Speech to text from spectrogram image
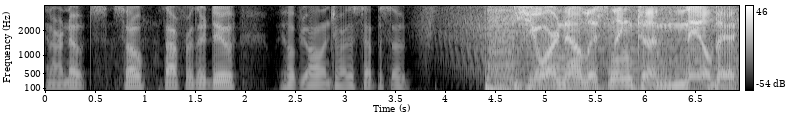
and our notes. So, without further ado, we hope you all enjoy this episode. You are now listening to Nailed It,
